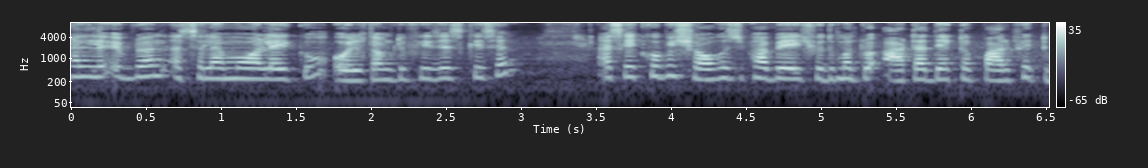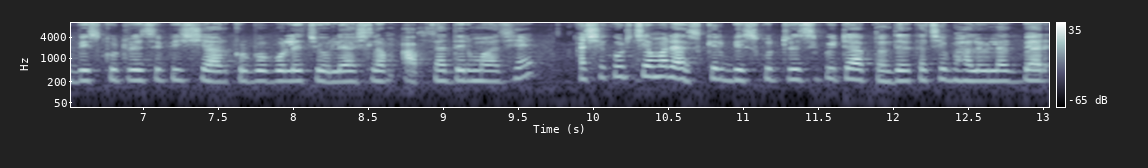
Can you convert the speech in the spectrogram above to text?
হ্যালো এভরিওয়ান, আসসালামু আলাইকুম। Welcome to Fiza's kitchen. আজকে খুবই সহজভাবে শুধুমাত্র আটা দিয়ে একটা পারফেক্ট বিস্কুট রেসিপি শেয়ার করব বলে চলে আসলাম আপনাদের মাঝে। আশা করছি আমার আজকের বিস্কুট রেসিপিটা আপনাদের কাছে ভালো লাগবে। আর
